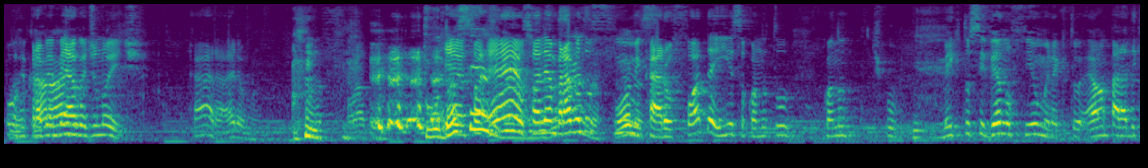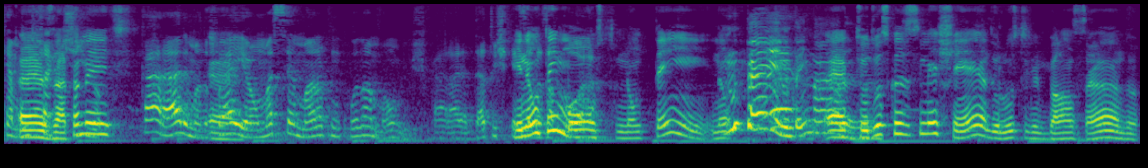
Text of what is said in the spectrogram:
Porra, e pra beber "Caralho, água de noite? Caralho, mano. Foda. Tudo eu só, aceso, é, eu tudo só lembrava do aceso, filme, cara. O foda é isso, quando tu. Quando, tipo, meio que tu se vê no filme, né? Que tu, é uma parada que é muito É, exatamente. Caralho, mano, foi É. aí, é uma semana com o cu na mão, bicho. Caralho, até tu esquecer. E não tem porra. monstro, não tem. Não, Não tem, não tem nada. é, tudo as coisas se mexendo, lustre balançando.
